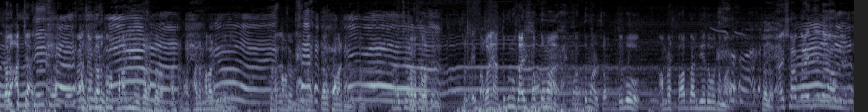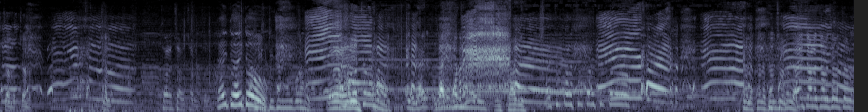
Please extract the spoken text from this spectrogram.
চলো আচ্ছা আচ্ছা। চলো তোমার খাবার কিনে চলো চলো আচ্ছা আচ্ছা খাবার কিনে চলো চলো খাবার- চলো খাবার কিনে দেবো, চলো। চলো খাবার। কিনে এই বাবা এতগুলো গাড়ি সব তোমার সব তোমার সব দেবো। আমরা সব গাড়ি দিয়ে দেবো তোমার। চলো। সব গাড়ি দিয়ে দেওয়া হবে। চলো চলো। চলো। চলো চলো চলো চলো। এই তো এই তো। চলো চলো চলো চলো চলো। চলো চলো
